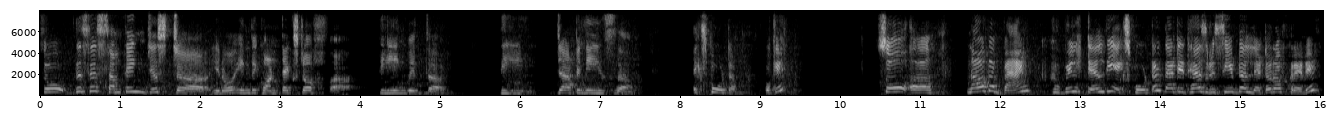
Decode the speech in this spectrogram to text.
So this is something just uh, you know in the context of uh, dealing with uh, the Japanese uh, exporter. Okay. So uh, now the bank will tell the exporter that it has received a letter of credit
